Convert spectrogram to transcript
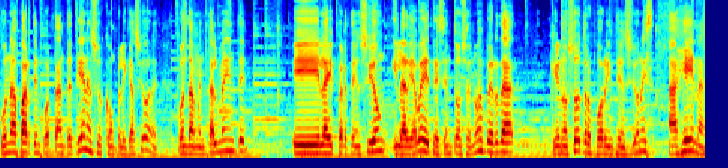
una parte importante, tienen sus complicaciones, fundamentalmente eh, la hipertensión y la diabetes. Entonces, no es verdad que nosotros, por intenciones ajenas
